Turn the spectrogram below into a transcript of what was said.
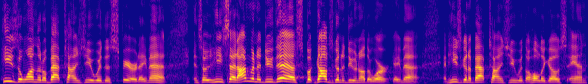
He's the one that'll baptize you with His Spirit. Amen. And so he said, I'm going to do this, but God's going to do another work. Amen. And He's going to baptize you with the Holy Ghost and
